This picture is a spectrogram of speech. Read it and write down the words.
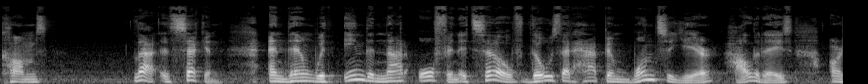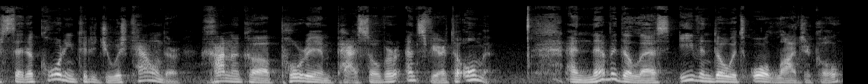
comes second. And then within the not often itself, those that happen once a year, holidays, are set according to the Jewish calendar. Hanukkah, Purim, Passover, and Sfirat Omer. And nevertheless, even though it's all logical,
